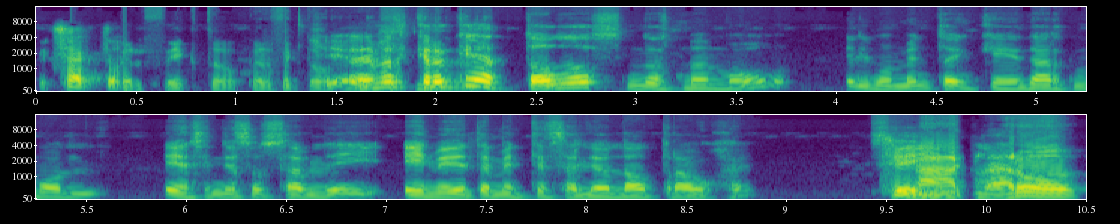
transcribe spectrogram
exacto. Perfecto, perfecto. Sí, además, creo que a todos nos mamó el momento en que Darth Maul encendió su sable y, e inmediatamente salió la otra hoja. Sí, Ah, claro.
